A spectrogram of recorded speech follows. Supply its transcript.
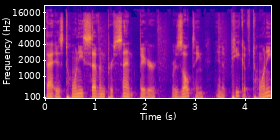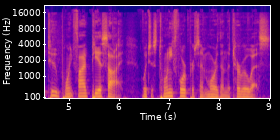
That is 27% bigger, resulting in a peak of 22.5 psi, which is 24% more than the Turbo S.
